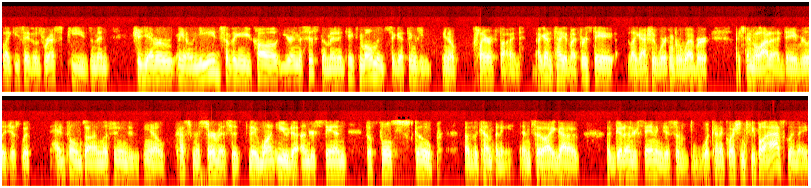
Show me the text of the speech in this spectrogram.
like you say, those recipes, and then should you ever, you know, need something, you call you're in the system, and it takes moments to get things, you know, clarified. I got to tell you, my first day, like actually working for Weber, I spent a lot of that day really just with headphones on, listening to, you know, customer service. It's, they want you to understand the full scope of the company, and so I got a a good understanding just of what kind of questions people ask when they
